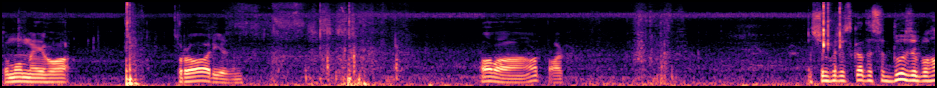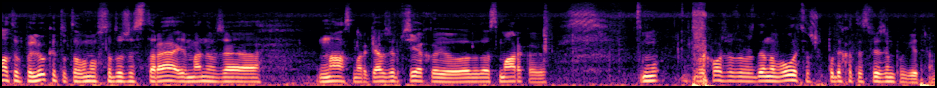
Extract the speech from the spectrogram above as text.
Тому ми його проріжемо. Ова, отак. Що хочу сказати, що дуже багато пилюки, тут воно все дуже старе і в мене вже насмарк, я вже пчихаю, смаркаю. Тому виходжу завжди на вулицю, щоб подихати свіжим повітрям.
